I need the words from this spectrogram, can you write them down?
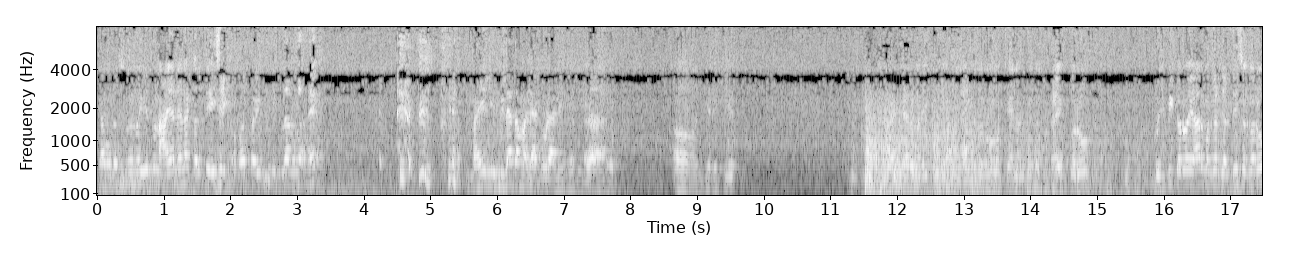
क्या बोला सुबह भाई, ये तो नहाया नहीं ना, कल से ऐसे कपड़ा पहन निकला हुआ है। भाई मिला था मज़ाक उड़ाने के लिए। हाँ। और ये देखिए। हमारी वीडियो को लाइक करो चैनल को सब्सक्राइब करो। कुछ भी करो यार मगर जल्दी से करो।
